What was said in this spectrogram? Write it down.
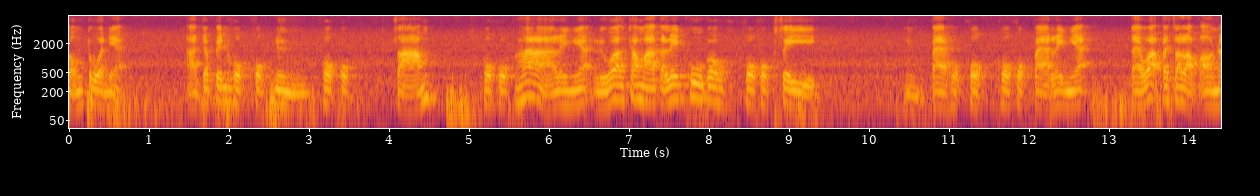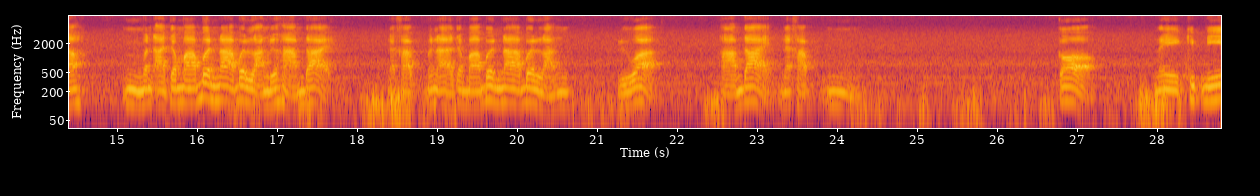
สองตัวเนี่ย อาจจะเป็นหกหกหนึ่งหกหกสามหกหกห้าอะไรเงี้ย หรือว่าถ้ามากับเลขคู่ก็หกหกสี่แปดหกหกหกหกแปดอะไรเงี้ย แต่ว่าไปสลับเอานะ มันอาจจะมาเบิ้ลหน้าเบิ้ลหลังหรือหามได้นะครับ มันอาจจะมาเบิ้ลหน้าเบิ้ลหลัง หรือว่าหามได้นะครับอืมก็ในคลิปนี้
